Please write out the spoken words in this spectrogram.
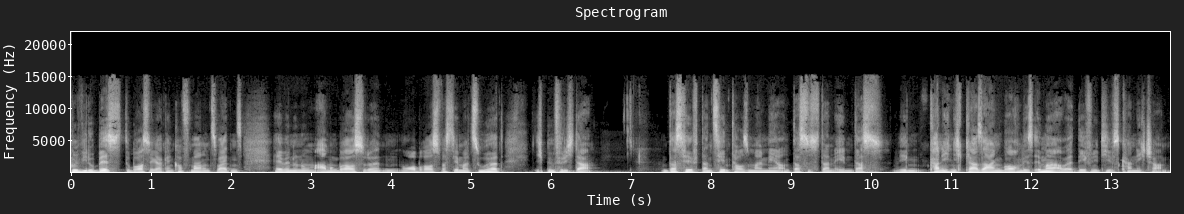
cool, wie du bist, du brauchst dir gar keinen Kopf machen. Und zweitens, hey, wenn du eine Umarmung brauchst oder ein Ohr brauchst, was dir mal zuhört, ich bin für dich da. Und das hilft dann 10.000 Mal mehr. Und das ist dann eben das. Deswegen kann ich nicht klar sagen, brauchen wir es immer, aber definitiv, es kann nicht schaden.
